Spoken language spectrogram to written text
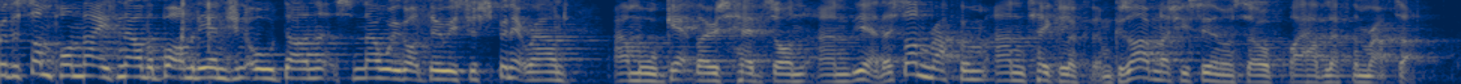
So the sump on, that is now the bottom of the engine all done. So now what we've got to do is just spin it around and we'll get those heads on and yeah, let's unwrap them and take a look at them because I haven't actually seen them myself. I have left them wrapped up.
